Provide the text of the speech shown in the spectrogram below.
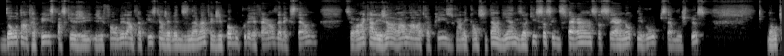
d'autres entreprises parce que j'ai fondé l'entreprise quand j'avais 19 ans, fait que j'ai pas beaucoup de références de l'externe. C'est vraiment quand les gens rentrent dans l'entreprise ou quand les consultants viennent, ils disent OK, ça c'est différent, ça c'est un autre niveau, puis ça bouge plus. Donc,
